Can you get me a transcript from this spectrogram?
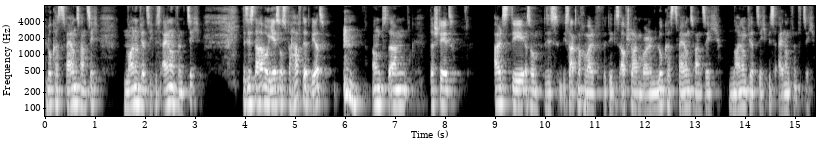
Lukas 22, 49 bis 51. Das ist da, wo Jesus verhaftet wird. Und ähm, da steht, als die, also das ist, ich sage es noch einmal, für die, die es aufschlagen wollen, Lukas 22, 49 bis 51.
